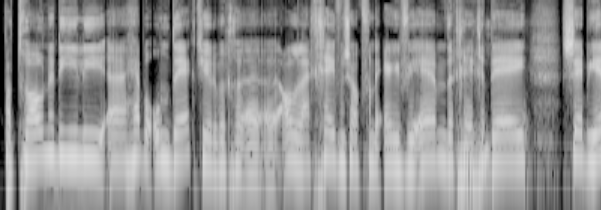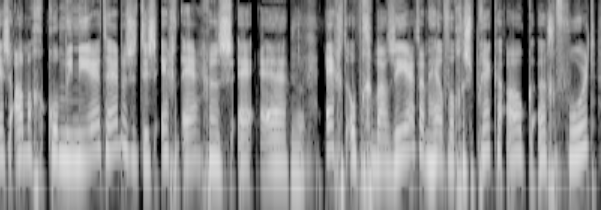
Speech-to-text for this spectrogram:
patronen die jullie hebben ontdekt. Jullie hebben allerlei gegevens ook van de RIVM, de GGD, CBS, allemaal gecombineerd. Hè? Dus het is echt ergens echt op gebaseerd en heel veel gesprekken ook gevoerd.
